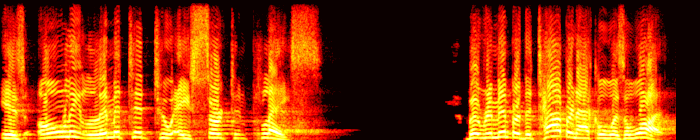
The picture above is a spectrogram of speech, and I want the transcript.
is only limited to a certain place. But remember, the tabernacle was a what?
